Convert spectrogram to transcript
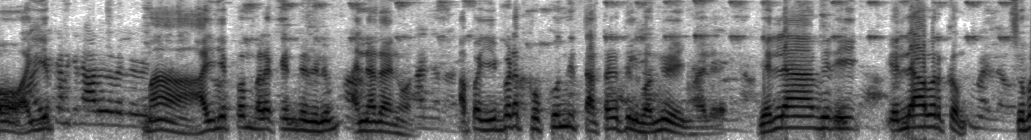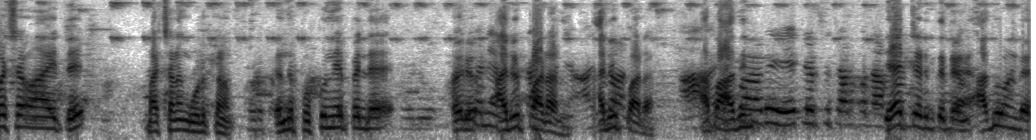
ഓ അയ്യപ്പ ആ അയ്യപ്പൻ വിളക്കിന്റെ ഇതിലും അന്നദാനമാണ്. അപ്പൊ ഇവിടെ പൊക്കുന്നി തട്ടകത്തിൽ വന്നു കഴിഞ്ഞാൽ എല്ലാവരി എല്ലാവർക്കും സുഭിക്ഷമായിട്ട് ഭക്ഷണം കൊടുക്കണം. എന്ന് പൊക്കുന്നിയപ്പന്റെ ഒരു അരുൾപ്പാടാണ്. അരുൾപ്പാടാണ്. അപ്പൊ അതിന് ഏറ്റെടുത്തിട്ടാണ് അതുകൊണ്ട്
